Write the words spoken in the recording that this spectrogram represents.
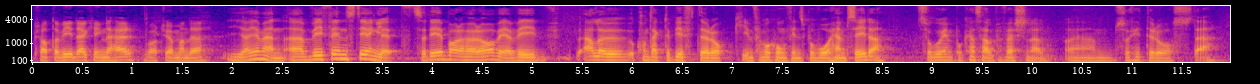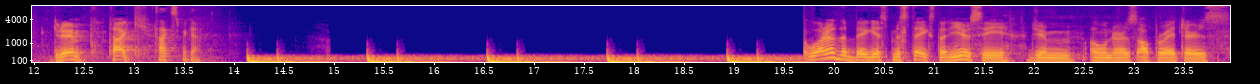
prata vidare kring det här, vart gör man det? Jajamän, vi finns tillgängligt så det är bara att höra av er. Vi, alla kontaktuppgifter och information finns på vår hemsida. Så gå in på Casal Professional um, så hittar du oss där. Grymt, tack! Tack så mycket. What are the biggest mistakes that you see gym owners, operators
